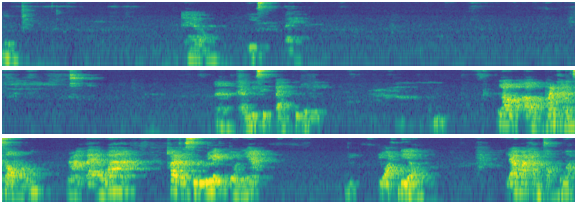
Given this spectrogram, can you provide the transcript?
อืม L ยี่สิบแปด อ่า L ยี่สิบแปดคือตัวนี้ เราเออมันหารสองนะแปลว่าเขาอาจจะซื้อเหล็กตัวเนี้ยล็อตเดียว แล้วมาทำสองงวด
